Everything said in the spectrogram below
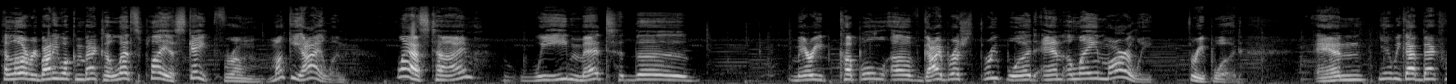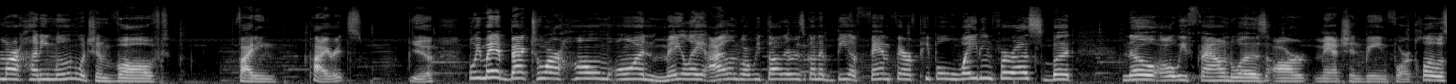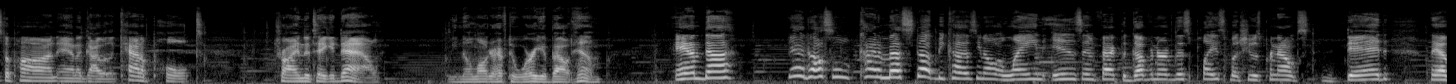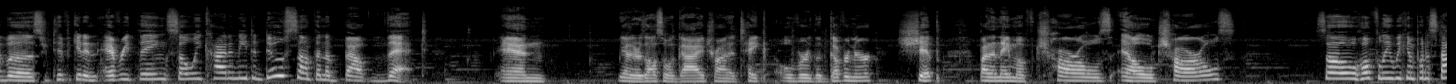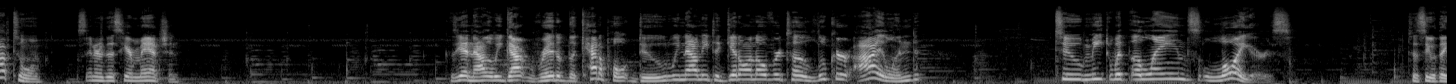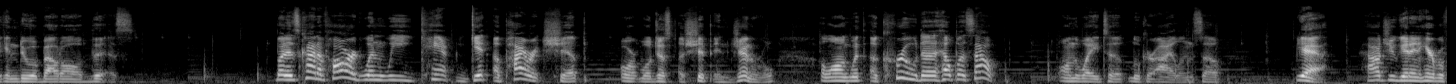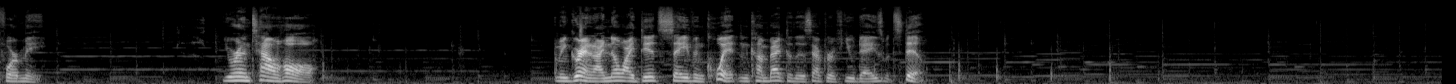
Hello everybody, welcome back to Let's Play Escape from Monkey Island. Last time, we met the married couple of Guybrush Threepwood and Elaine Marley Threepwood. And, yeah, we got back from our honeymoon, which involved fighting pirates. Yeah. But we made it back to our home on Melee Island where we thought there was going to be a fanfare of people waiting for us, but no, all we found was our mansion being foreclosed upon and a guy with a catapult trying to take it down. We no longer have to worry about him. And, uh, yeah, it also kind of messed up because, you know, Elaine is, in fact, the governor of this place, but she was pronounced dead. They have a certificate and everything, so we kind of need to do something about that. And, yeah, there's also a guy trying to take over the governorship by the name of Charles L. Charles. So, hopefully we can put a stop to him. Let's enter this here mansion. Because, yeah, now that we got rid of the catapult dude, we now need to get on over to Lucre Island to meet with Elaine's lawyers to see what they can do about all this. But it's kind of hard when we can't get a pirate ship, or, well, just a ship in general, along with a crew to help us out on the way to Lucre Island, so... Yeah, how'd you get in here before me? You were in Town Hall. I mean, granted, I know I did save and quit and come back to this after a few days, but still.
